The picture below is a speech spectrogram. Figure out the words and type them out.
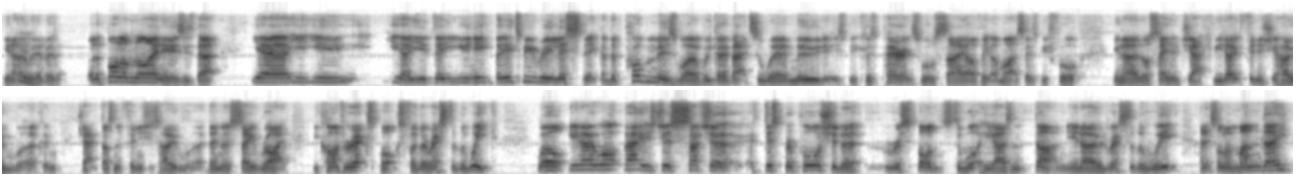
you know hmm. whatever. But the bottom line is, is that yeah, you you, you know you the, you need, but it's to be realistic. And the problem is where we go back to where mood is because parents will say, I think I might have said this before. You know, they'll say to Jack, if you don't finish your homework and Jack doesn't finish his homework, then they'll say, right, you can't have your Xbox for the rest of the week well, you know what? That is just such a disproportionate response to what he hasn't done. You know, the rest of the week, and it's on a Monday.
